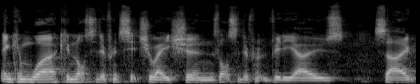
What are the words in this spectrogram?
and can work in lots of different situations, lots of different videos. So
